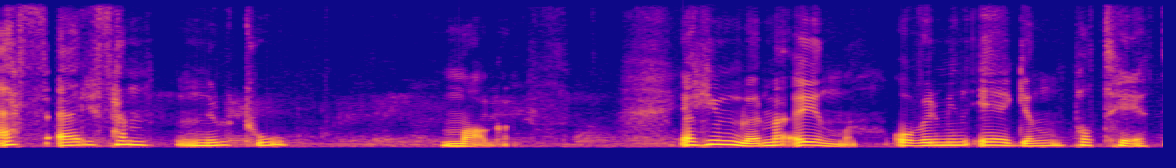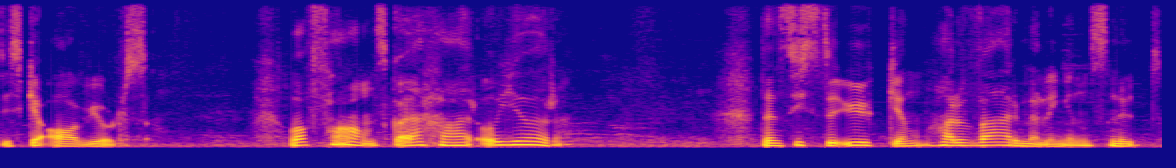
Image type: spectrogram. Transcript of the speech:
FR1502 Magalf. Jeg himler med øynene over min egen patetiske avgjørelse. Hva faen skal jeg her å gjøre? Den siste uken har værmeldingen snudd.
